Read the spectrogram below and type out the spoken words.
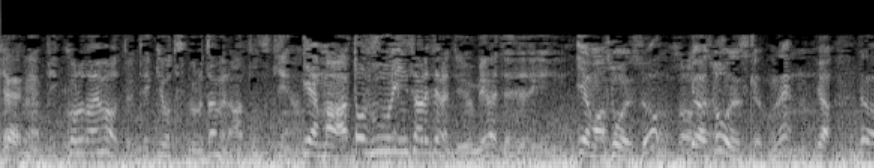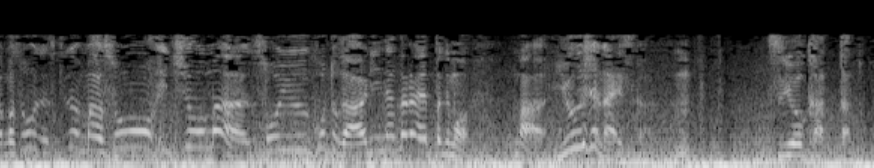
逆にピッコロ大魔王っていう敵を作るための後付けやん。いやまあ後付け。封印されてないという目が出てけへんいやまあそうですよ。いやそうですけどね。うん。いやだからまあそうですけどまあその一応まあそういうことがありながらやっぱでもまあ言うじゃないですか。ん。強かったと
